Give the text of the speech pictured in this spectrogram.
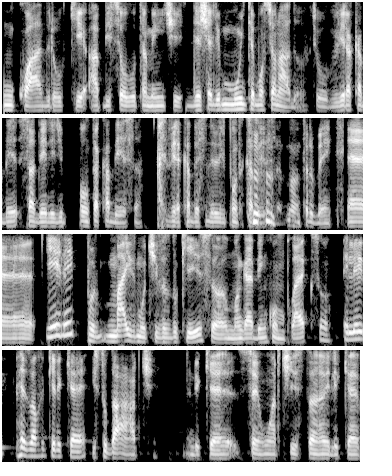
um quadro que absolutamente deixa ele muito emocionado. Tipo, vira a cabeça dele de ponta cabeça. vira a cabeça dele de ponta cabeça. Não, tudo bem. É, e ele, por mais motivos do que isso, o mangá é bem complexo, ele resolve que ele quer estudar arte. Ele quer ser um artista, ele quer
